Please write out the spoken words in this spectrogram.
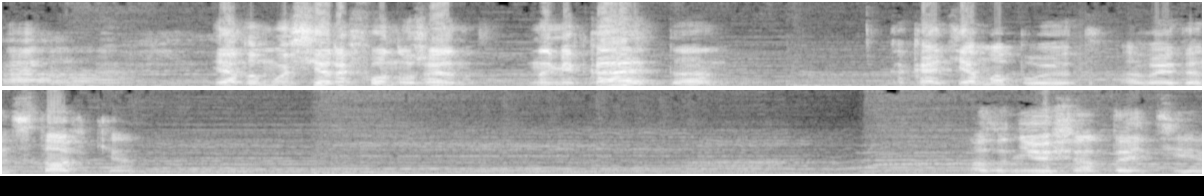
А, Я думаю, серый фон уже намекает, да? Какая тема будет в Эйден ставки. Но за нее еще надо дойти.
